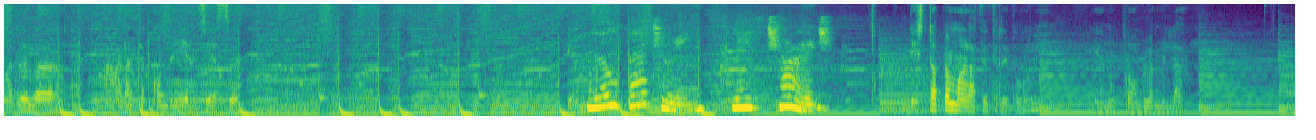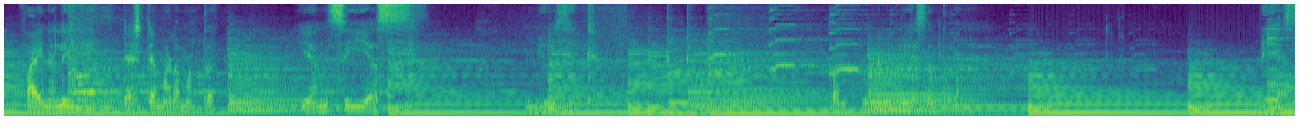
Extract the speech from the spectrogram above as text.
ಮೊದಲ ಹಾಡ ತಕ್ಕೊಂಡಿ ಎನ್ ಸಿ ಎಸ್. ಡಿಸ್ಟರ್ಬೇ ಮಾಡತ್ತೈತ್ರಿ ಇದು ಏನು ಪ್ರಾಬ್ಲಮ್ ಇಲ್ಲ. ಫೈನಲಿ ಟೆಸ್ಟೇ ಮಾಡಮಂತ ಎನ್ ಸಿ ಎಸ್ ಮ್ಯೂಸಿಕ್ ಬಂತು ನೋಡ್ರಿ ಬೇಸ್ ಅಂತ ನಮ್ಮ ಬೇಸ್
